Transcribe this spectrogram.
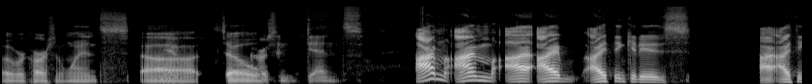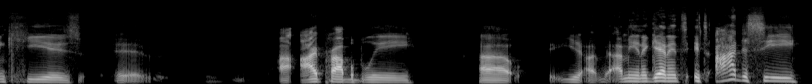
over Carson Wentz. Uh, so Carson Dents. I'm I'm I I I think it is. I, I think he is. Uh, I, I probably. Uh, you know, I mean, again, it's it's odd to see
